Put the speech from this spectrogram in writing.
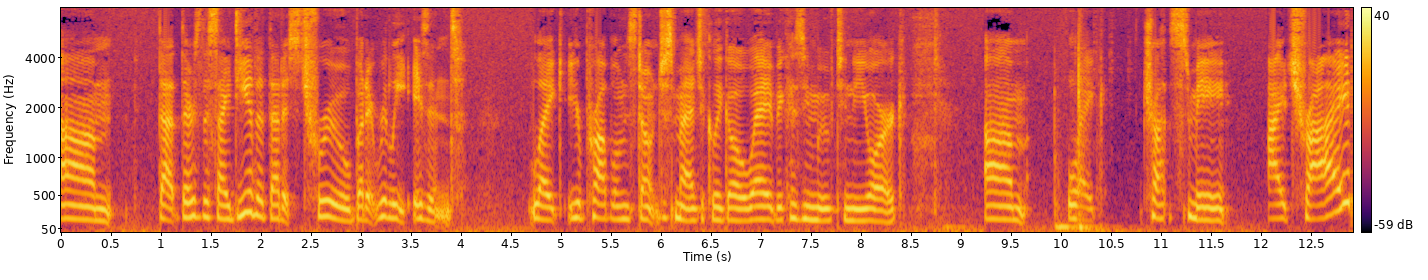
Um, that there's this idea that that is true, but it really isn't. like your problems don't just magically go away because you move to New York. Um, like trust me, I tried.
